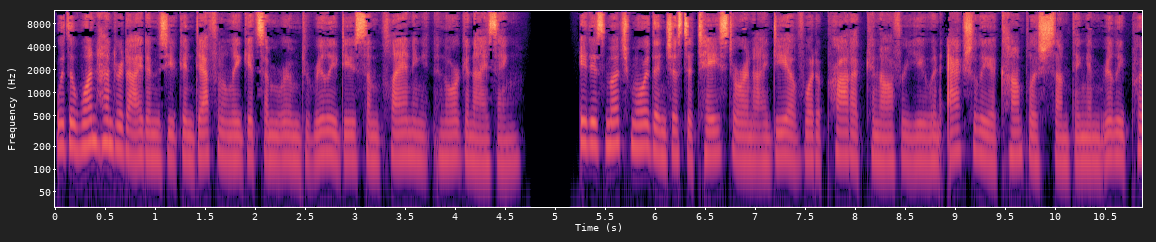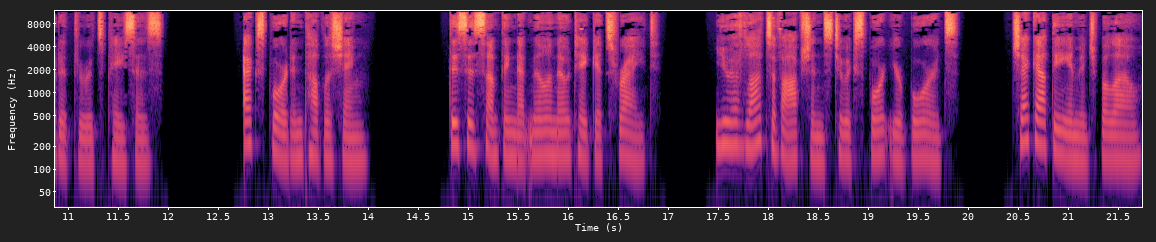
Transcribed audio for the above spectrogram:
With the 100 items, you can definitely get some room to really do some planning and organizing. It is much more than just a taste or an idea of what a product can offer you and actually accomplish something and really put it through its paces. Export and publishing. This is something that Milanote gets right. You have lots of options to export your boards. Check out the image below.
